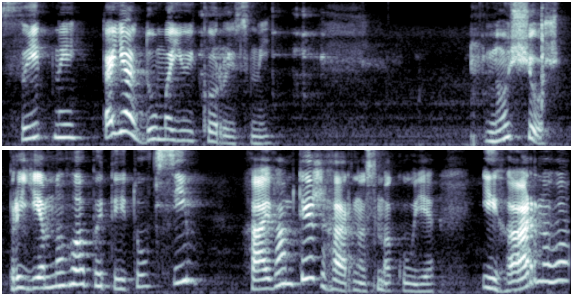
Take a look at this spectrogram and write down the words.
ситний та, я думаю, і корисний. Ну що ж, приємного апетиту всім! Хай вам теж гарно смакує і гарного,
